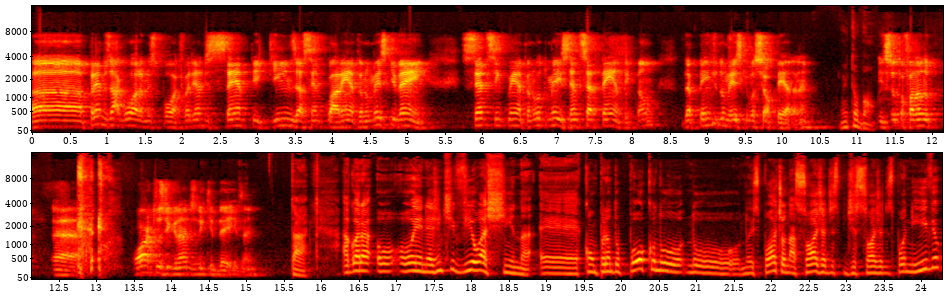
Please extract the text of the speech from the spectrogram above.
Uh, prêmios agora no esporte, variando de 115 a 140. No mês que vem, 150. No outro mês, 170. Então, depende do mês que você opera, né? Muito bom. Isso eu estou falando é, portos de grande liquidez, né? Tá. Agora, o, o N, a gente viu a China é, comprando pouco no, no, no spot ou na soja de, de soja disponível,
